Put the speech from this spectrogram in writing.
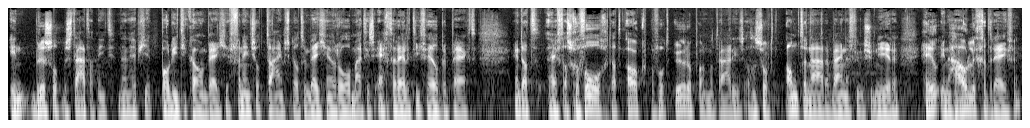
In Brussel bestaat dat niet. Dan heb je Politico een beetje, Financial Times speelt een beetje een rol... maar het is echt relatief heel beperkt. En dat heeft als gevolg dat ook bijvoorbeeld Europarlementariërs... als een soort ambtenaren bijna functioneren, heel inhoudelijk gedreven...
